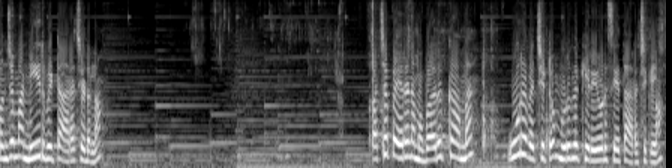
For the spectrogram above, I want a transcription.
கொஞ்சமா நீர் விட்டு அரைச்சிடலாம். பச்சைப்பயிரை நம்ம வறுக்காமல் ஊற வச்சுட்டோம். முருங்கைக்கீரையோட சேர்த்து அரைச்சிக்கலாம்.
